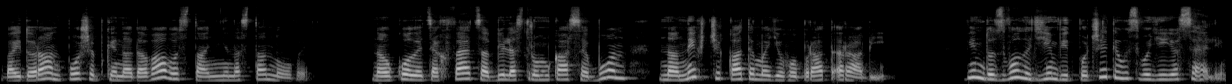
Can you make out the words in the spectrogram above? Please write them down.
Байдоран пошепки надавав останні настанови. На околицях Феца біля струмка Себон на них чекатиме його брат Рабій. Він дозволить їм відпочити у своїй оселі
